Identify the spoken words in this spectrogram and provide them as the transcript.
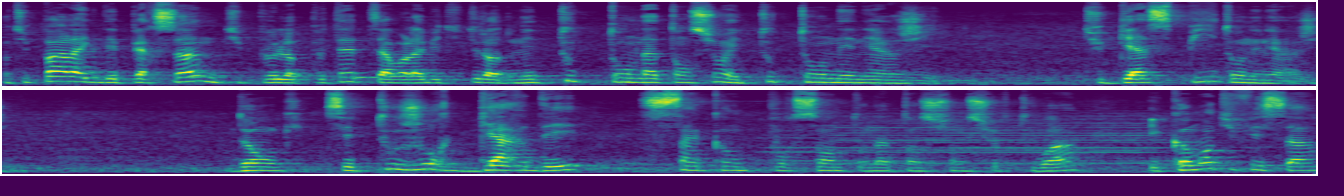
Quand tu parles avec des personnes, tu peux peut-être avoir l'habitude de leur donner toute ton attention et toute ton énergie. Tu gaspilles ton énergie. Donc, c'est toujours garder 50% de ton attention sur toi. Et comment tu fais ça?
